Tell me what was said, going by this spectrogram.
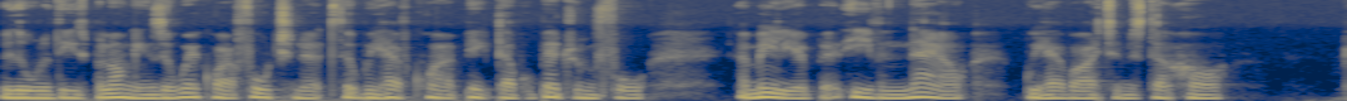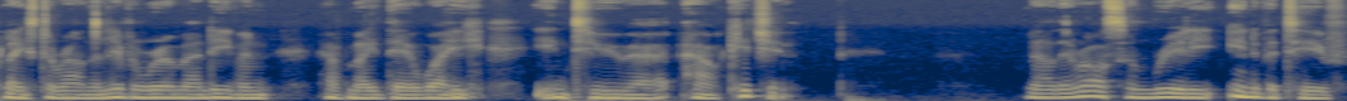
with all of these belongings. And we're quite fortunate that we have quite a big double bedroom for Amelia, but even now we have items that are placed around the living room and even have made their way into uh, our kitchen. Now, there are some really innovative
